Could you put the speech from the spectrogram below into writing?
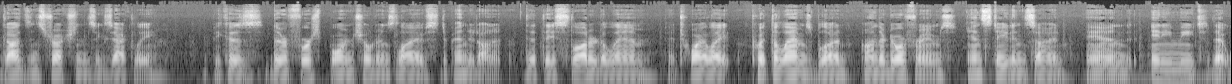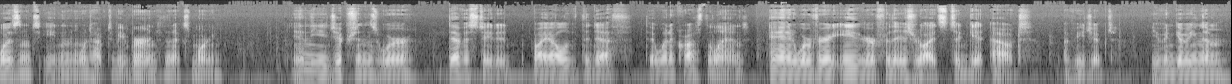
God's instructions exactly because their firstborn children's lives depended on it. That they slaughtered a lamb at twilight, put the lamb's blood on their doorframes, and stayed inside. And any meat that wasn't eaten would have to be burned the next morning. And the Egyptians were devastated by all of the death that went across the land and were very eager for the Israelites to get out of Egypt, even giving them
